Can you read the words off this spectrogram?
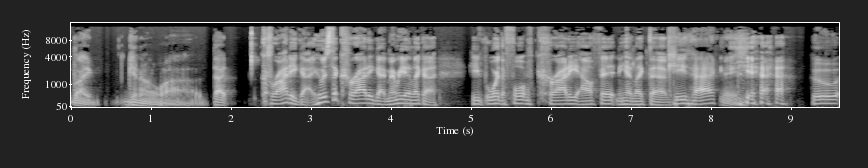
like you know uh, that karate guy. Who was the karate guy? Remember he had like a he wore the full karate outfit and he had like the Keith Hackney, yeah. who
